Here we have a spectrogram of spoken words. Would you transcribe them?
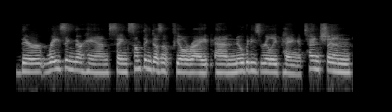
they're raising their hand saying something doesn't feel right and nobody's really paying attention,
